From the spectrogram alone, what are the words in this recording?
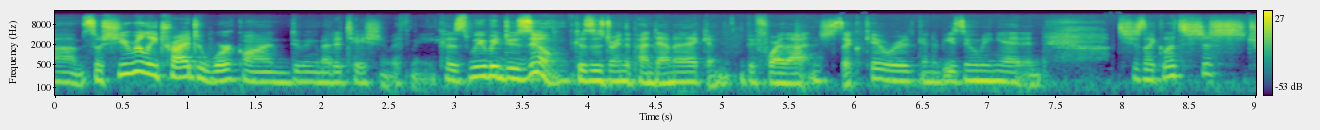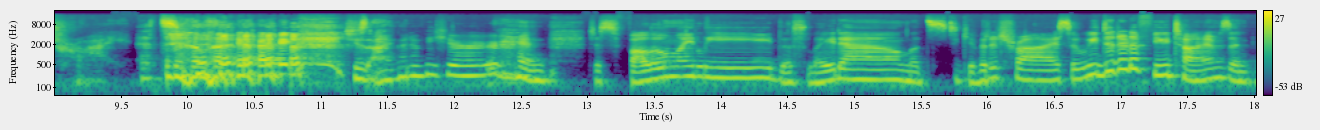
Um, so she really tried to work on doing meditation with me because we would do Zoom because it was during the pandemic and before that. And she's like, okay, we're going to be Zooming it. And she's like, let's just try it. Right? She's, I'm going to be here and just follow my lead. Just lay down. Let's give it a try. So we did it a few times. And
